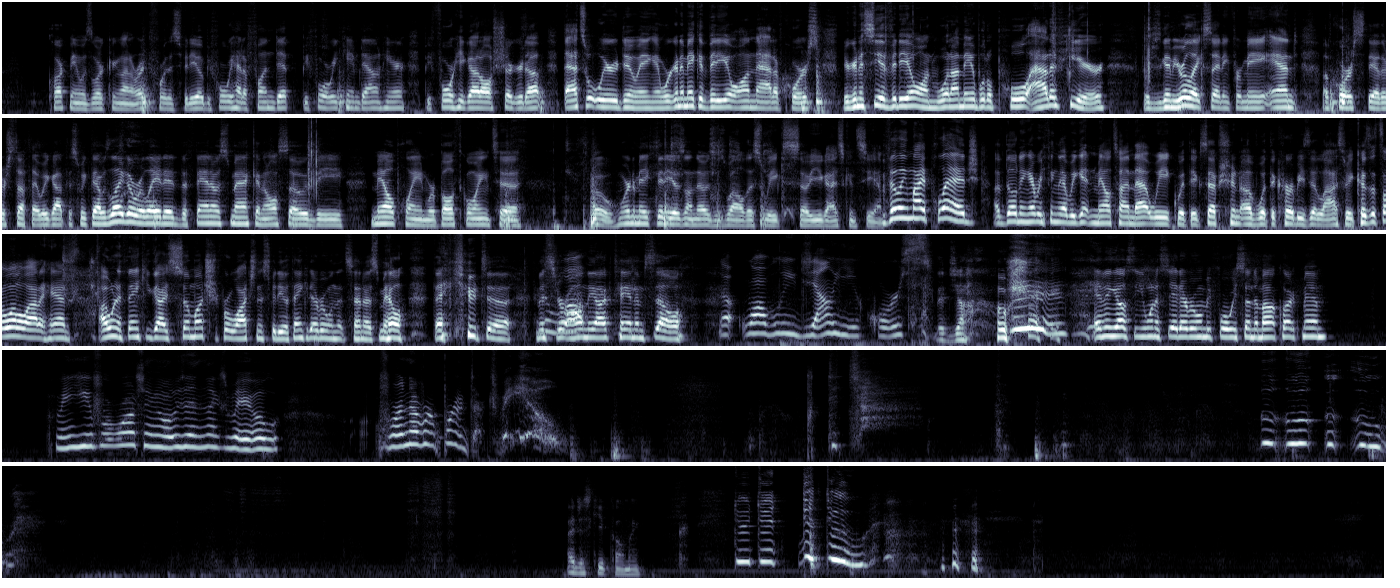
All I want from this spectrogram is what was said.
Clarkman was working on it right before this video, before we had a fun dip, before we came down here, before he got all sugared up. That's what we were doing, and we're gonna make a video on that, of course. You're gonna see a video on what I'm able to pull out of here, which is gonna be really exciting for me, and of course the other stuff that we got this week that was Lego related, the Thanos mech and also the mail plane. We're both going to Oh, we're gonna make videos on those as well this week so you guys can see them. Fulfilling my pledge of building everything that we get in mail time that week with the exception of what the Kirby's did last week because it's a little out of hand. I want to thank you guys so much for watching this video. Thank you to everyone that sent us mail. Thank you to Mr. On the Octane himself. The wobbly jelly, of course. The job. Okay. Anything else that you want to say to everyone before we send them out, Clark, ma'am? Thank you for watching. I'll see you in the next video for another product video. Ooh, ooh, ooh, ooh. I just keep filming. Do, do, do, do.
